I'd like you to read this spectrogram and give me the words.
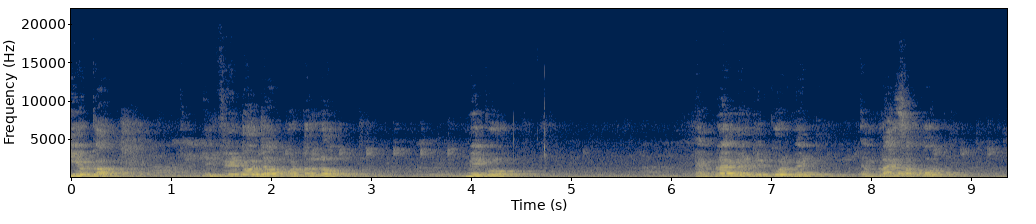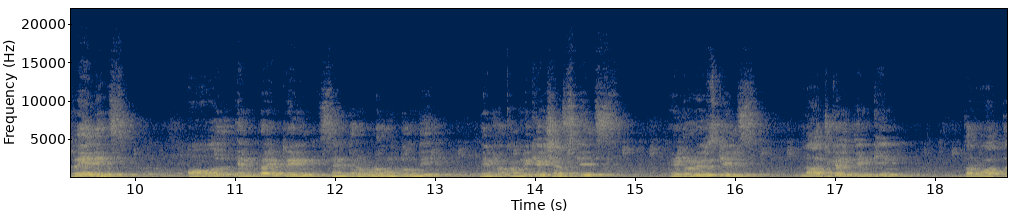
ఈ యొక్క ఇన్ఫినిటో జాబ్ పోర్టల్లో మీకు employment recruitment employ support trainings all employ training centre కూడా ఉంటుంది. దీంట్లో communication skills interview skills logical thinking తర్వాత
